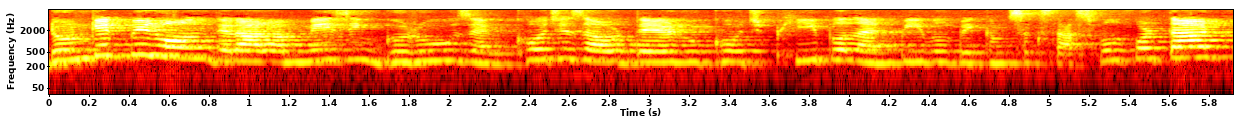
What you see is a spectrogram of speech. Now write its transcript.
Don't get me wrong, there are amazing gurus and coaches out there who coach people and people become successful for that.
